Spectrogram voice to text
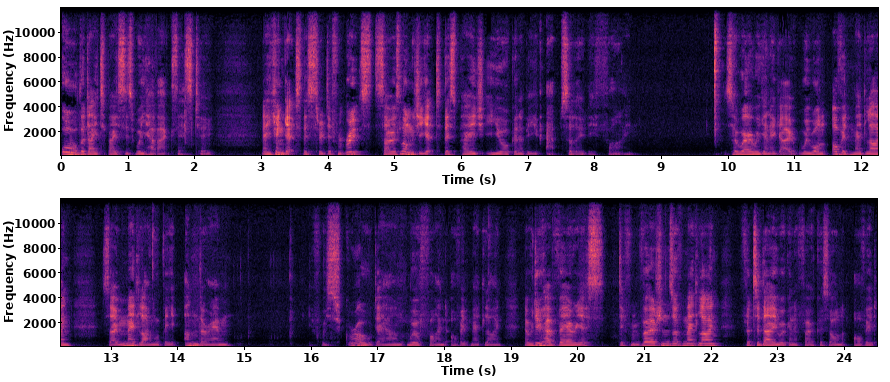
all the databases we have access to. Now you can get to this through different routes, so as long as you get to this page, you're going to be absolutely fine. So where are we going to go? We want Ovid Medline, so Medline will be under M. If we scroll down, we'll find Ovid Medline. Now we do have various different versions of Medline. For today, we're going to focus on Ovid,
